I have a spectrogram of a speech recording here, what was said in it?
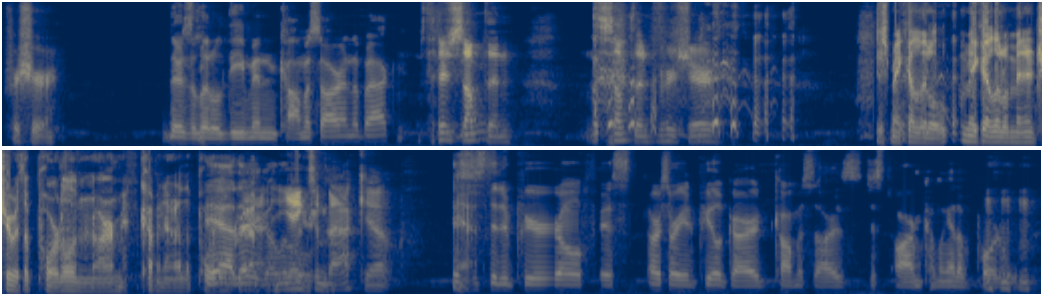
for sure There's a little demon commissar in the back. There's mm-hmm. something, something for sure. just make a little make a little miniature with a portal and an arm coming out of the portal Yeah, there you go. yanks him back. Yeah, It's Yeah. just an imperial fist, or sorry, imperial guard commissar's just arm coming out of a portal.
